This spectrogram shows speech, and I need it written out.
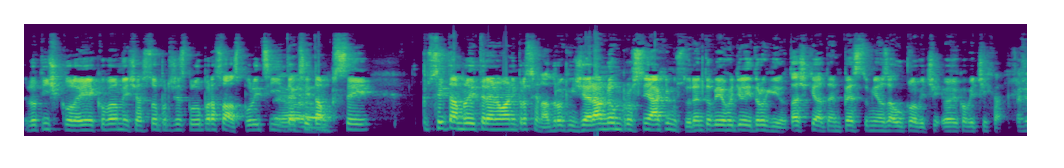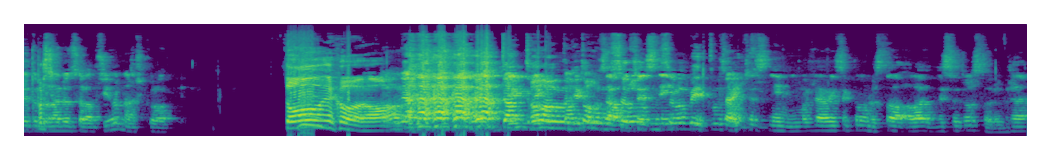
do té školy jako velmi často, protože spolupracoval s policií, Jo, tak si tam psy, psy tam byli trénovaní prostě na drogy, že random prostě nějakému studentovi hodili drogy do tašky a ten pes to měl za úkol vyči, jako vyčichat. Takže to Prostě- byla docela příhodná škola. To jako, jo. tam to, Děkuju- tam to za muselo, upřesnění, muselo být. za upřesnění, možná bych se k tomu dostal, ale vysvětlil to dobře.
